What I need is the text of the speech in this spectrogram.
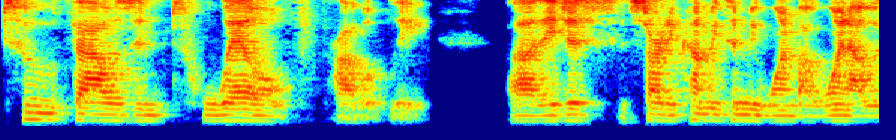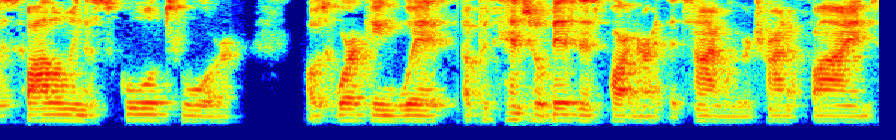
2012, probably. Uh, they just started coming to me one by one. I was following a school tour. I was working with a potential business partner at the time. We were trying to find.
